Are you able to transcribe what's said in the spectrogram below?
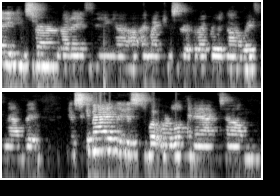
any concern about anything, uh, I might consider it, but I've really gone away from that. But know, schematically, this is what we're looking at. Um,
